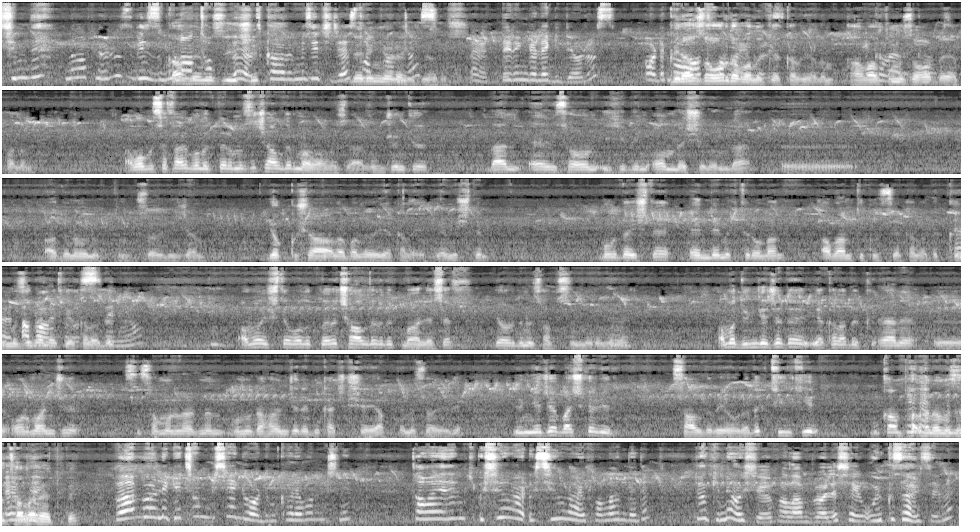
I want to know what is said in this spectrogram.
Şimdi ne yapıyoruz? Biz buradan top, Kahvemizi evet, içip kahvemizi içeceğiz, Derin göle toplanacağız. gidiyoruz. Evet, derin göle gidiyoruz. Orada Biraz kahvaltı da orada falan balık yaparız. yakalayalım. Kahvaltımızı Yakalayalım. orada yapalım. Ama bu sefer balıklarımızı çaldırmamamız lazım. Çünkü ben en son 2015 yılında eee, adını unuttum söyleyeceğim. Gökkuşağı alabalığı yakalayıp yemiştim. Burada işte endemik tür olan Avantikus yakaladık. Kırmızı Evet, belek yakaladık. deniyor. Ama işte balıkları çaldırdık maalesef. Gördünüz hapisin durumunu. Ama dün gece de yakaladık. Yani e, ormancı susamurlarının bunu daha önce de birkaç kişiye yaptığını söyledi. Dün gece başka bir saldırıya uğradık. Tilki bu kamp Evet, alanımızı evet. talan etti. Ben böyle geçen bir şey gördüm karavanın içine. Tamam dedim ki ışığı ver, ışığı ver falan dedim. Diyor ki ne ışığı falan böyle şey uyku sersemi.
